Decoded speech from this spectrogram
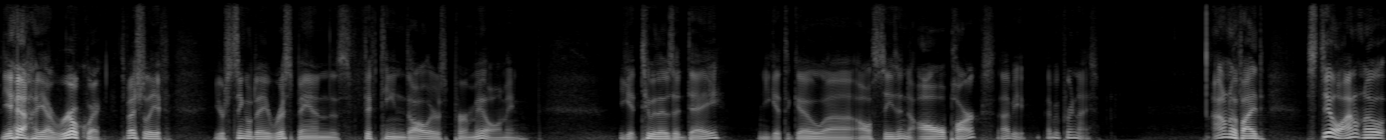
Yeah, yeah, real quick. Especially if your single day wristband is fifteen dollars per meal. I mean, you get two of those a day. You get to go uh, all season to all parks. That'd be that'd be pretty nice. I don't know if I'd still. I don't know.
